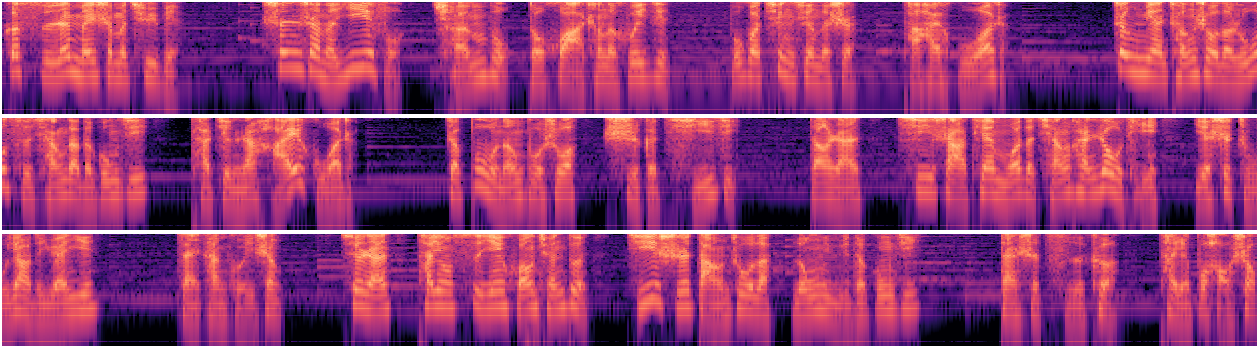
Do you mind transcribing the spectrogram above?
和死人没什么区别。身上的衣服全部都化成了灰烬。不过庆幸的是，他还活着。正面承受了如此强大的攻击，他竟然还活着。这不能不说是个奇迹，当然七煞天魔的强悍肉体也是主要的原因。再看鬼圣，虽然他用四阴黄泉盾及时挡住了龙宇的攻击，但是此刻他也不好受，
